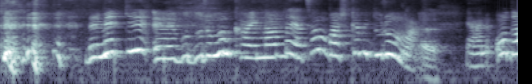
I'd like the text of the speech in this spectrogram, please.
şey. Demek ki e, bu durumun kaynağında yatan başka bir durum var. Evet. Yani o da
